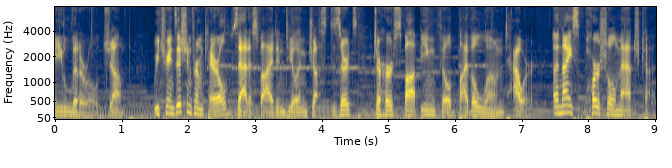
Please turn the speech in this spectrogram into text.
a literal jump. We transition from Carole, satisfied in dealing just desserts, to her spot being filled by the lone tower. A nice partial match cut.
